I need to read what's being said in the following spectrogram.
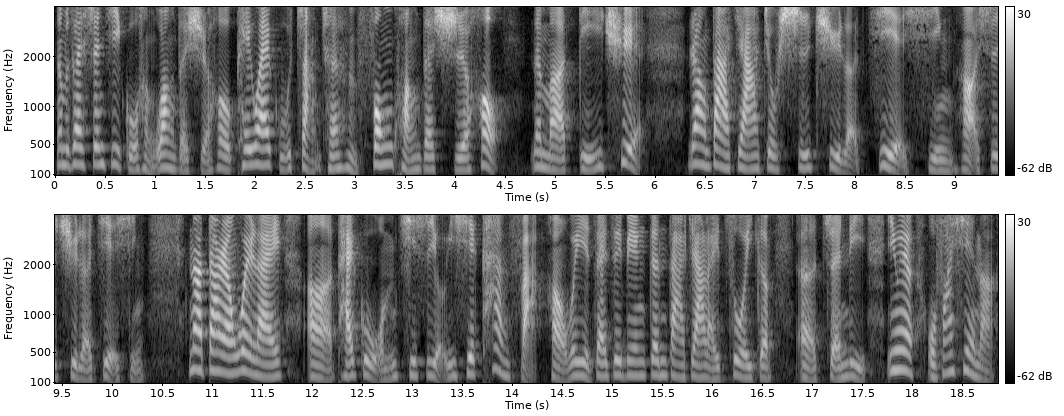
那么在生技股很旺的时候，KY 股涨成很。疯狂的时候，那么的确让大家就失去了戒心，哈，失去了戒心。那当然未来呃台股我们其实有一些看法哈，我也在这边跟大家来做一个呃整理，因为我发现呐、啊，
